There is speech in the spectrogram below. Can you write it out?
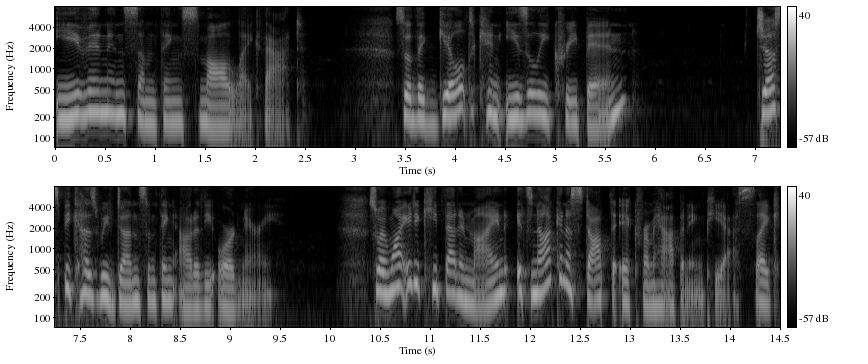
even in something small like that. So the guilt can easily creep in just because we've done something out of the ordinary. So I want you to keep that in mind. It's not going to stop the ick from happening, PS. Like,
